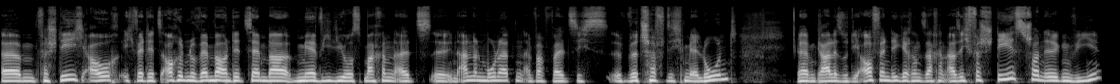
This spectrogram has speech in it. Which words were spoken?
ähm, verstehe ich auch. Ich werde jetzt auch im November und Dezember mehr Videos machen als äh, in anderen Monaten, einfach weil es sich äh, wirtschaftlich mehr lohnt. Ähm, Gerade so die aufwendigeren Sachen. Also ich verstehe es schon irgendwie,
